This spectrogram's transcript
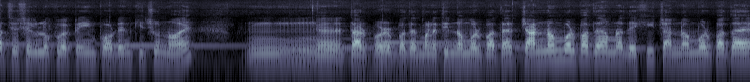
আছে সেগুলো খুব একটা ইম্পর্টেন্ট কিছু নয়। তারপরের পাতায় মানে তিন নম্বর পাতায়, চার নম্বর পাতায় আমরা দেখি। চার নম্বর পাতায়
